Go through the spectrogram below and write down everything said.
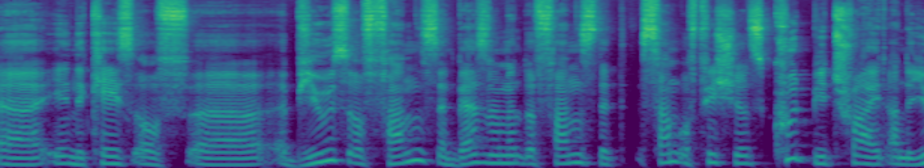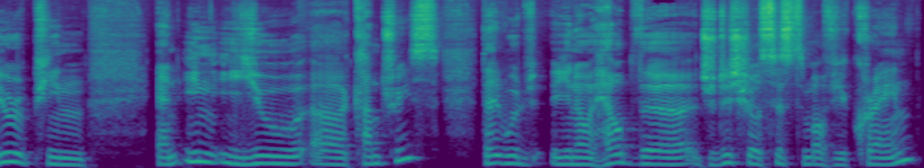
uh, in the case of uh, abuse of funds, embezzlement of funds, that some officials could be tried under European and in EU uh, countries. That would, you know, help the judicial system of Ukraine.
